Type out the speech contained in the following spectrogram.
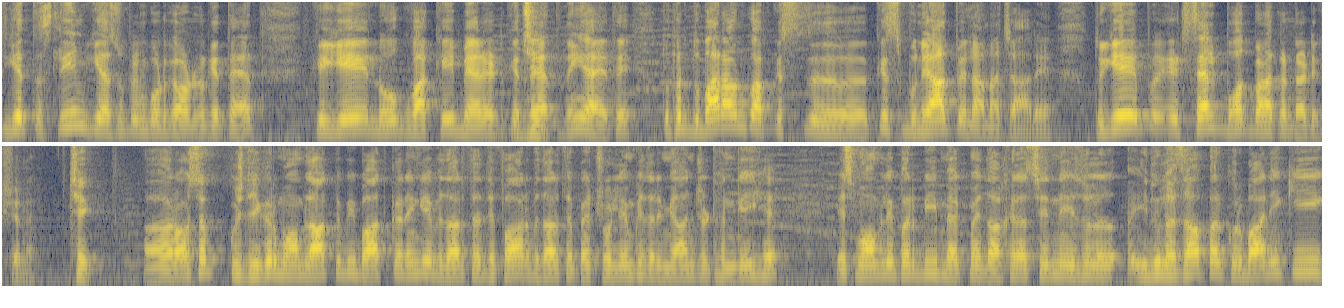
یہ تسلیم کیا سپریم کورٹ کے آرڈر کے تحت کہ یہ لوگ واقعی میرٹ کے تحت نہیں آئے تھے تو پھر دوبارہ ان کو آپ کس کس بنیاد پہ لانا چاہ رہے ہیں؟ تو یہ اٹ سیلف بہت بڑا کنٹراڈکشن ہے۔ ٹھیک۔ راؤ صاحب، کچھ دیگر معاملات پہ بھی بات کریں گے۔ وزارت دفاع اور وزارت پیٹرولیم کے درمیان جو ٹھن گئی ہے، اس معاملے پر بھی محکمہ داخلہ سندھ نے عید الاضحیٰ پر قربانی کی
